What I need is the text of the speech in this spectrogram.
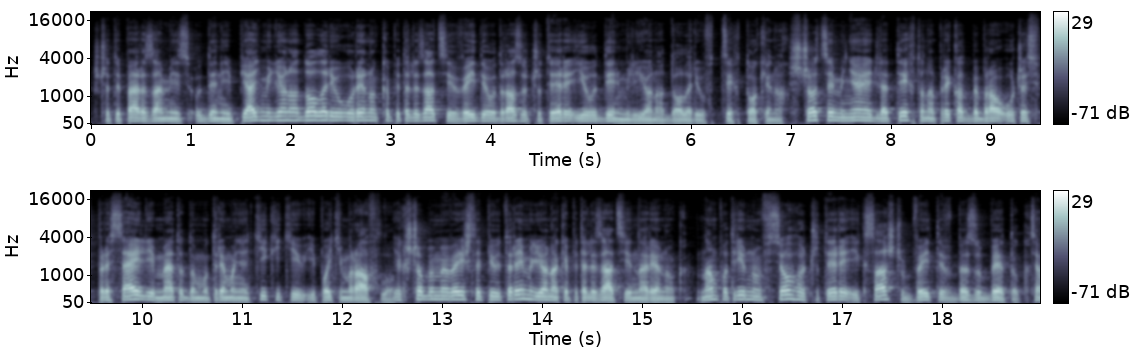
що тепер замість 1,5 мільйона доларів у ринок капіталізації вийде одразу 4,1 мільйона доларів в цих токенах. Що це міняє для тих, хто, наприклад, би брав участь в пресейлі методом отримання тікетів і потім рафлу? Якщо би ми вийшли півтори мільйона капіталізації на ринок, нам потрібно всього 4 ікса, щоб вийти в безубиток. Це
